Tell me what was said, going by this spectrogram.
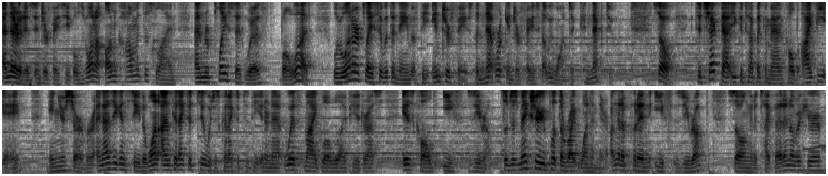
And there it is, interface equals. We want to uncomment this line and replace it with, well, what? Well, we want to replace it with the name of the interface, the network interface that we want to connect to. So To check that, you can type a command called IPA in your server. And as you can see, the one I'm connected to, which is connected to the internet with my global IP address, is called ETH0. So just make sure you put the right one in there. I'm gonna put in ETH0. So I'm gonna type that in over here,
